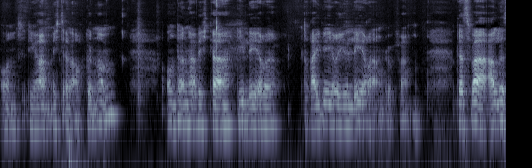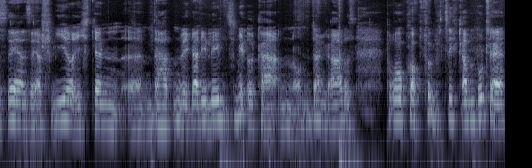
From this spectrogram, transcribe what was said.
Und die haben mich dann auch genommen. Und dann habe ich da die Lehre dreijährige Lehre angefangen. das war alles sehr, sehr schwierig, denn äh, da hatten wir ja die Lebensmittelkarten und dann gab es pro Kopf 50 Gramm Butter,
